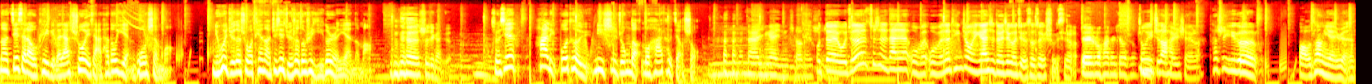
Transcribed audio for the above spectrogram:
那接下来我可以给大家说一下他都演过什么。你会觉得说天哪，这些角色都是一个人演的吗？是这感觉。首先，《哈利波特与密室》中的洛哈特教授，大家应该已经知道那是。哦，对，我觉得就是大家，我们我们的听众应该是对这个角色最熟悉了。对，洛哈特教授，终于知道他是谁了。他是一个宝藏演员，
